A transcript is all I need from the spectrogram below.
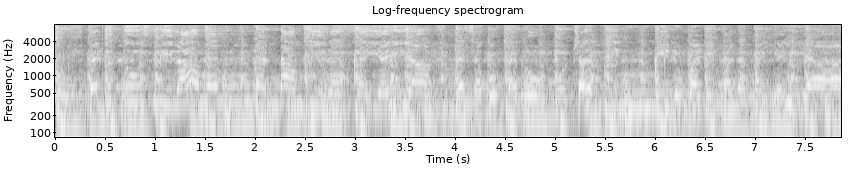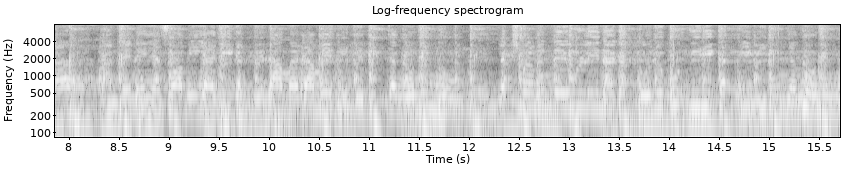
കൊയ്തെടുത്തു ശ്രീരാമൻ രണ്ടാം ശിരസയ്യ ദശമുഖനോ മോക്ഷത്തിൻ ഇരുപടി കടന്നയ്യ ആഞ്ജനേയ സ്വാമി അരികത്ത് രാമരമേതി ജപിച്ചങ്ങു നിന്നു. ലക്ഷ്മണന്റെ ഉള്ളിനകത്തൊരു പുത്തിരി കത്തി വിരിഞ്ഞങ്ങു നിന്നു.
